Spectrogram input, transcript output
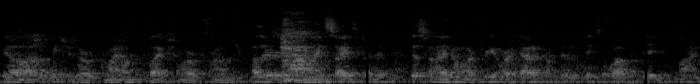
you know, a lot of the pictures are from my own collection or from other online sites, but this one I don't, I forget where I got it from, because it takes a while to dig and find.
